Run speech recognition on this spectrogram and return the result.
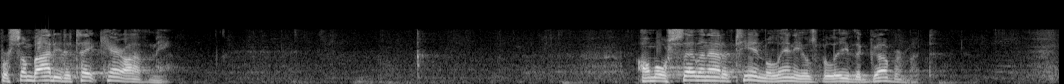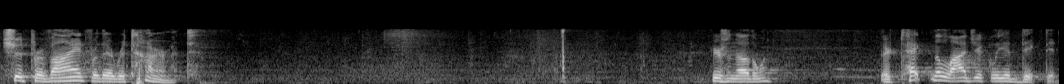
for somebody to take care of me. Almost seven out of ten millennials believe the government should provide for their retirement. Here's another one. They're technologically addicted.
